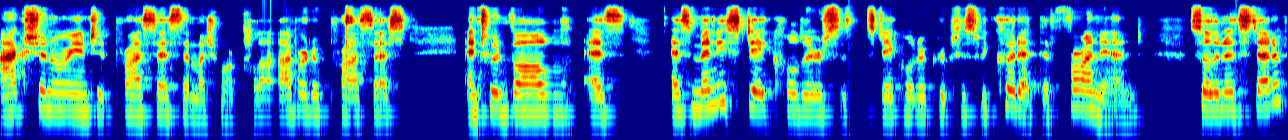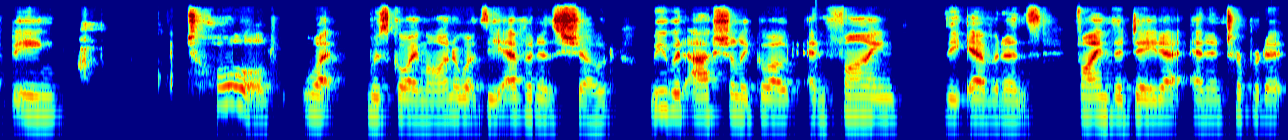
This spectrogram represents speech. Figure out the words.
action oriented process, a much more collaborative process, and to involve as as many stakeholders, stakeholder groups as we could at the front end, so that instead of being told what was going on or what the evidence showed, we would actually go out and find the evidence, find the data, and interpret it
